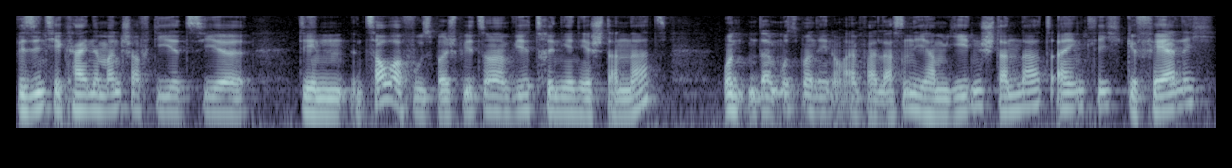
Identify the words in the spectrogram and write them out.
wir sind hier keine Mannschaft, die jetzt hier den Zauberfußball spielt, sondern wir trainieren hier Standards und dann muss man den auch einfach lassen. Die haben jeden Standard eigentlich gefährlich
